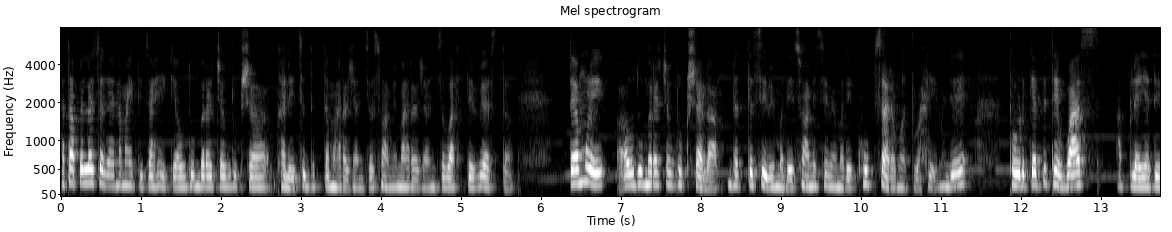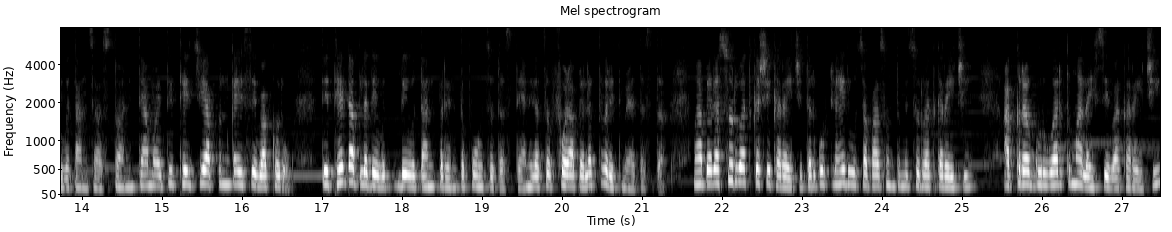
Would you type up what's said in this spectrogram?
आता आपल्याला सगळ्यांना माहितीच आहे की औदुंबराच्या वृक्षाखालीच दत्त महाराजांचं स्वामी महाराजांचं वास्तव्य असतं. त्यामुळे औदुंबराच्या वृक्षाला दत्तसेवेमध्ये स्वामी सेवेमध्ये खूप सारं महत्त्व आहे. म्हणजे थोडक्यात तिथे वास आपल्या या देवतांचा असतो आणि त्यामुळे तिथे जी आपण काही सेवा करू ते थेट आपल्या देव देवतांपर्यंत पोहोचत असते आणि त्याचं फळ आपल्याला त्वरित मिळत असतं. मग आपल्याला सुरुवात कशी करायची? तर कुठल्याही दिवसापासून तुम्ही सुरुवात करायची. अकरा गुरुवार तुम्हाला ही सेवा करायची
